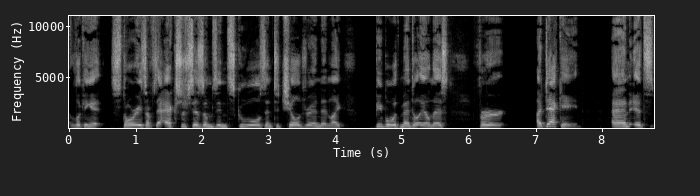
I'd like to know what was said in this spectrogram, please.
looking at stories of exorcisms in schools and to children and like people with mental illness for a decade, and it's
